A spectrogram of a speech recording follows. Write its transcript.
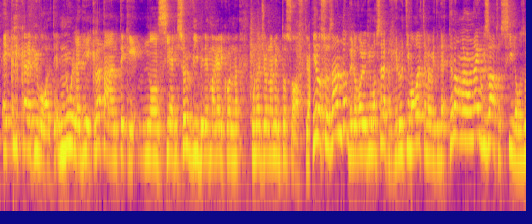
e cliccare più volte, nulla di eclatante che non sia risolvibile magari con un aggiornamento software. Io lo sto usando, ve lo voglio dimostrare perché l'ultima volta mi avete detto no ma non l'hai usato, sì lo uso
